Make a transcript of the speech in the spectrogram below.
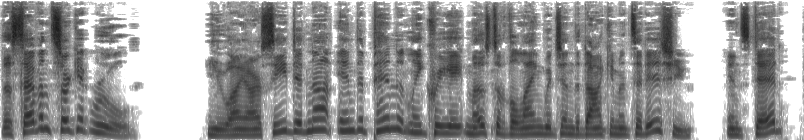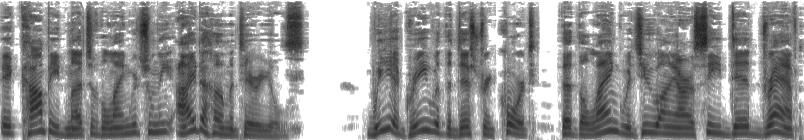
The Seventh Circuit ruled. UIRC did not independently create most of the language in the documents at issue. Instead, it copied much of the language from the Idaho materials. We agree with the district court that the language UIRC did draft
